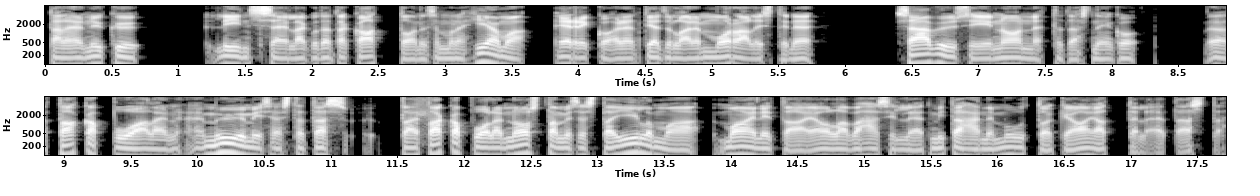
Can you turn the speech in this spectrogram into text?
tällä nykylinsseillä, kun tätä katsoo, niin semmoinen hieman erikoinen, tietynlainen moralistinen sävy siinä on, että tässä niinku takapuolen myymisestä tässä, tai takapuolen nostamisesta ilmaa mainitaan ja ollaan vähän silleen, että mitä ne muut oikein ajattelee tästä.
